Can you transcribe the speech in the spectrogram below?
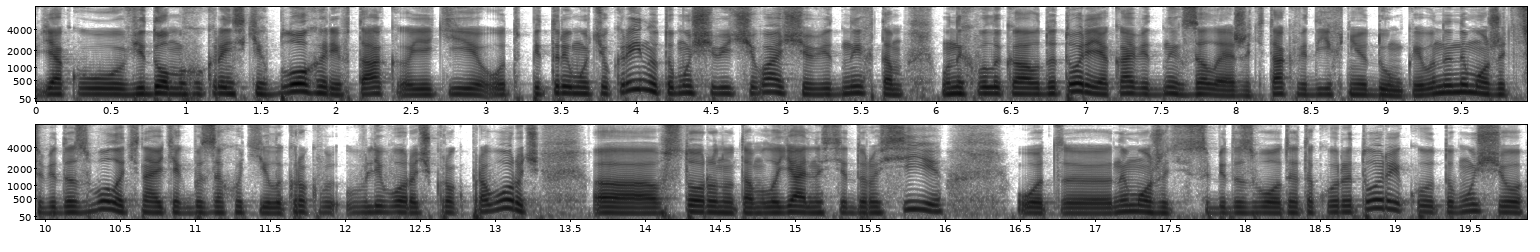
як у відомих українських блогерів, так, які от підтримують Україну, тому що відчувають, що від них там у них велика аудиторія, яка від них залежить, так, від їхньої думки. І вони не можуть собі дозволити, навіть якби захотіли, крок вліворуч, крок праворуч, е, в сторону там лояльності до Росії. От е, не можуть собі дозволити таку риторику, тому що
